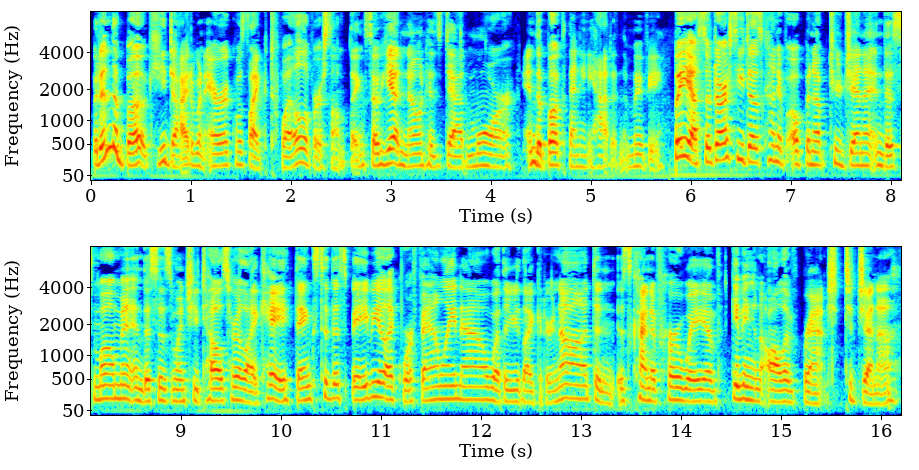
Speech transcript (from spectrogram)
but in the book he died when Eric was like 12 or something. So he had known his dad more in the book than he had in the movie. But yeah, so Darcy does kind of open up to Jenna in this moment and this is when she tells her like, "Hey, thanks to this baby, like we're family now, whether you like it or not." And it's kind of her way of giving an olive branch to Jenna.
